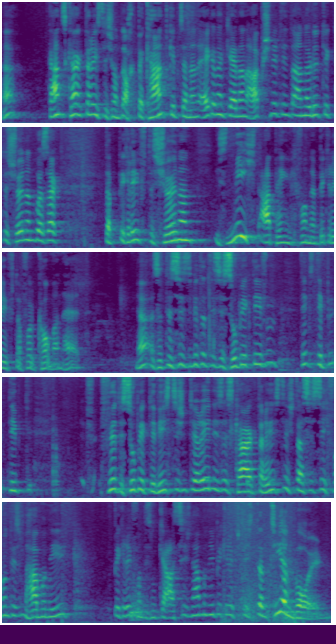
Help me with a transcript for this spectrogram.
Ja? Ganz charakteristisch und auch bekannt gibt es einen eigenen kleinen Abschnitt in der Analytik des Schönen, wo er sagt, der Begriff des Schönen ist nicht abhängig von dem Begriff der Vollkommenheit. Ja, also das ist wieder diese subjektiven Dings. Die, die, für die subjektivistischen Theorien ist es charakteristisch, dass sie sich von diesem Harmoniebegriff, von diesem klassischen Harmoniebegriff distanzieren wollen.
